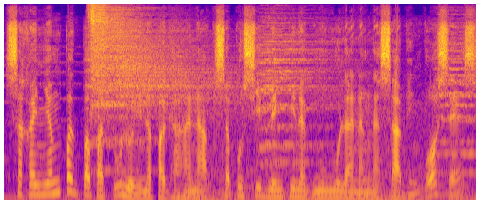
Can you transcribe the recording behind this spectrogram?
Sa kanyang pagpapatuloy na paghahanap sa posibleng pinagmumula ng nasabing boses,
